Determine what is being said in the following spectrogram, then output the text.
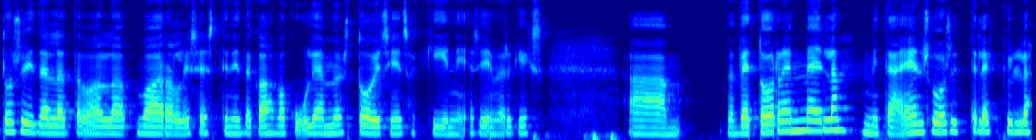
tosi tällä tavalla vaarallisesti niitä kahvakuulia myös toisiinsa kiinni esimerkiksi ää, vetoremmeillä, mitä en suosittele kyllä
